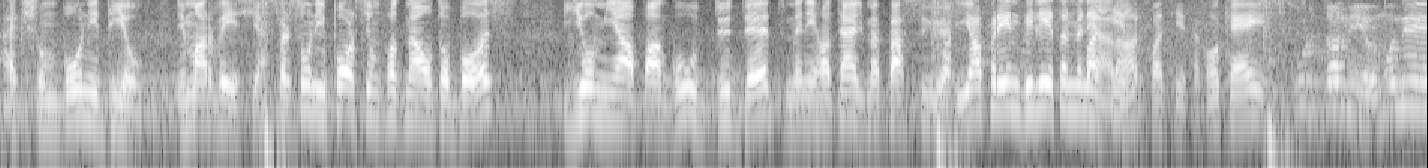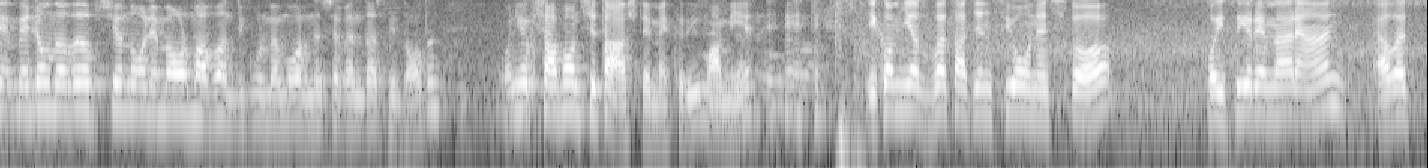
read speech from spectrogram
A kishe me bo një deal, një marrveshje. Personi i parë që më thot me autobus, ju më ja pagu dy dit me një hotel me pasyje. Ja prejmë biletën menjëherë. Patjetër, patjetër. Okej. Kur doni ju, munem e lomë edhe opcionale me orë ma vënd, dikur me marrë nëse vendos një datën. Unë ju kisha thonë qetash me kry, ma mirë. I kom nja dhetë agjencione qeto, po i thiri me ren, edhe të...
